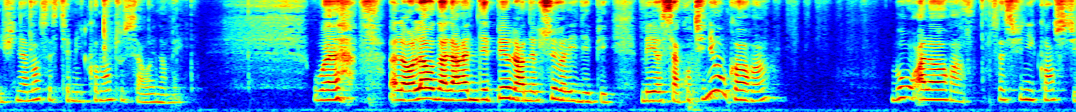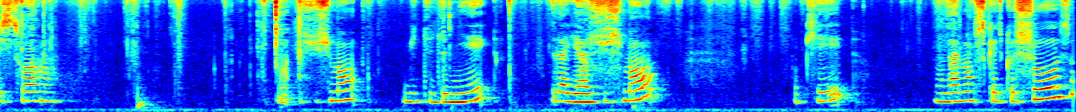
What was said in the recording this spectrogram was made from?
Et finalement, ça se termine comment tout ça? Ouais, non mais... Ouais, alors là, on a la reine d'épée, là, on a le chevalier d'épée. Mais euh, ça continue encore, hein. Bon, alors, ça se finit quand, cette histoire? Jugement, 8 de denier. Là, il y a un jugement. Ok. On annonce quelque chose.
